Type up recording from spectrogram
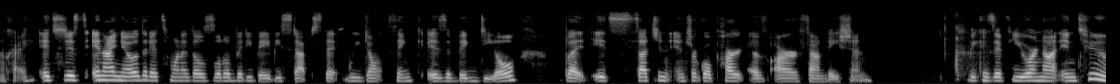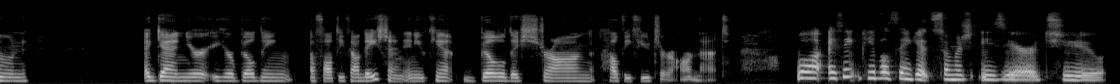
Okay. It's just and i know that it's one of those little bitty baby steps that we don't think is a big deal but it's such an integral part of our foundation. Because if you are not in tune again you're you're building a faulty foundation and you can't build a strong healthy future on that. Well i think people think it's so much easier to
